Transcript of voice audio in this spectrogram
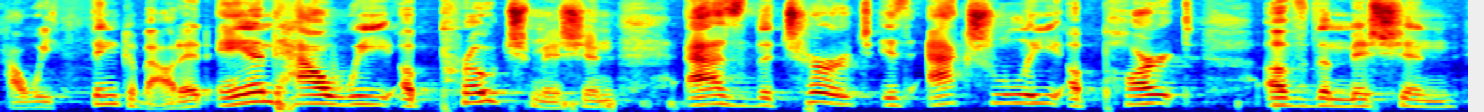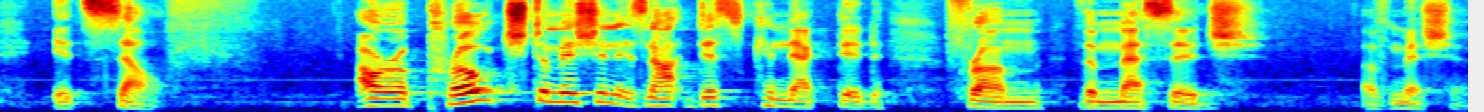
how we think about it, and how we approach mission as the church is actually a part of the mission itself. Our approach to mission is not disconnected from the message of mission.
